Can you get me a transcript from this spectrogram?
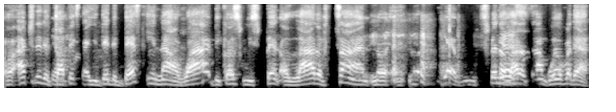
or actually the yeah. topics that you did the best in now. Why? Because we spent a lot of time, you know, you know yeah, we spend yes. a lot of time going over that.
